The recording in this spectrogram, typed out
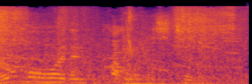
no more than puppets to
